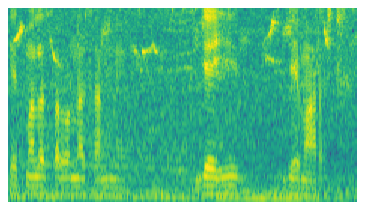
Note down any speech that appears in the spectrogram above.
हेच मला सर्वांना सांगणे जय हिंद जय महाराष्ट्र.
